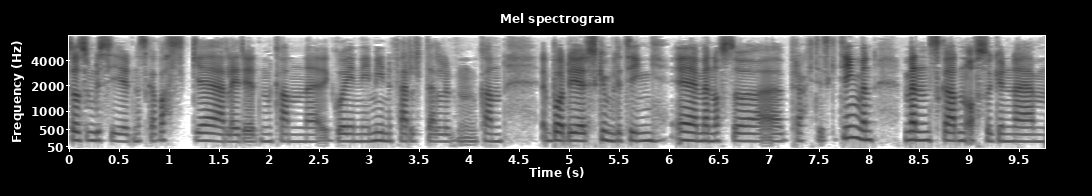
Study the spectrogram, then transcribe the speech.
sånn som du sier, den skal vaske, eller den kan eh, gå inn i minefelt, eller den kan både gjøre skumle ting, eh, men også eh, praktiske ting. Men, men skal den også kunne mm,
